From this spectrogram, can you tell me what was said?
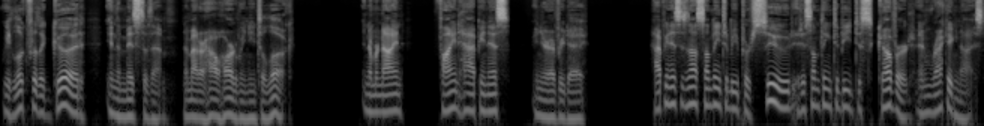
we look for the good in the midst of them, no matter how hard we need to look. And number nine, find happiness in your everyday. Happiness is not something to be pursued, it is something to be discovered and recognized.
